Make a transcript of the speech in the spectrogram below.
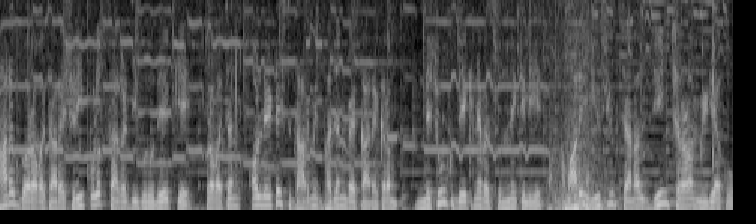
भारत गौरव आचार्य श्री पुलक सागर जी गुरुदेव के प्रवचन और लेटेस्ट धार्मिक भजन व कार्यक्रम निशुल्क देखने व सुनने के लिए हमारे YouTube channel Jeen Sharan media को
